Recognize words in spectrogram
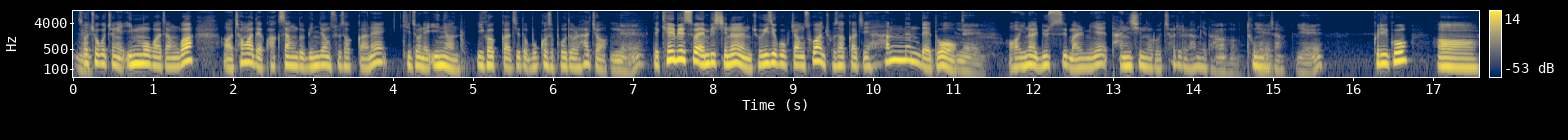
네. 서초구청의 임모 과장과 어, 청와대 곽상도 민정수석 간의 기존의 인연 이것까지도 묶어서 보도를 하죠. 네. 근데 KBS와 MBC는 조희재 국장 소환 조사까지 했는데도 네. 어, 이날 뉴스 말미에 단신으로 처리를 합니다. 어허. 두 문장. 예. 그리고 어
